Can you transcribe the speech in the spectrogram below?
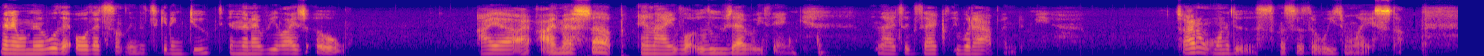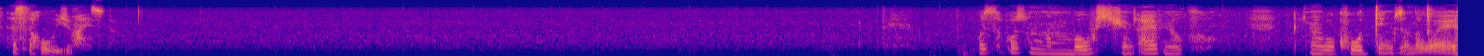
then I remember that oh that's something that's getting duped, and then I realize oh I uh, I, I mess up and I lose everything, and that's exactly what happened to me. So I don't want to do this. This is the reason why I stopped. That's the whole reason why I stopped. What's the post on the most gems? I have no clue. There's no record things in the way.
